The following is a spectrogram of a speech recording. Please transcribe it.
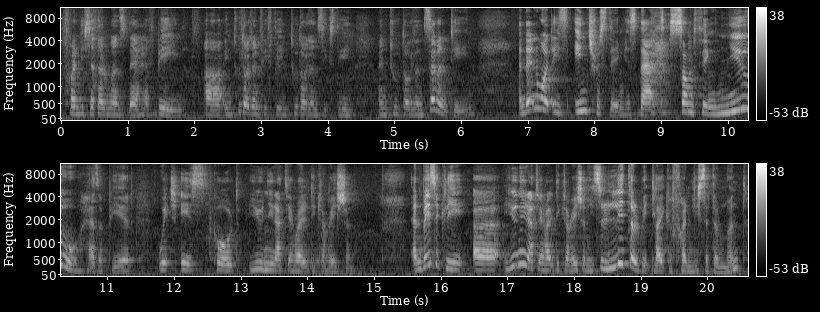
friendly settlements there have been uh, in 2015, 2016, and 2017. And then what is interesting is that something new has appeared, which is called unilateral declaration. And basically, a unilateral declaration is a little bit like a friendly settlement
